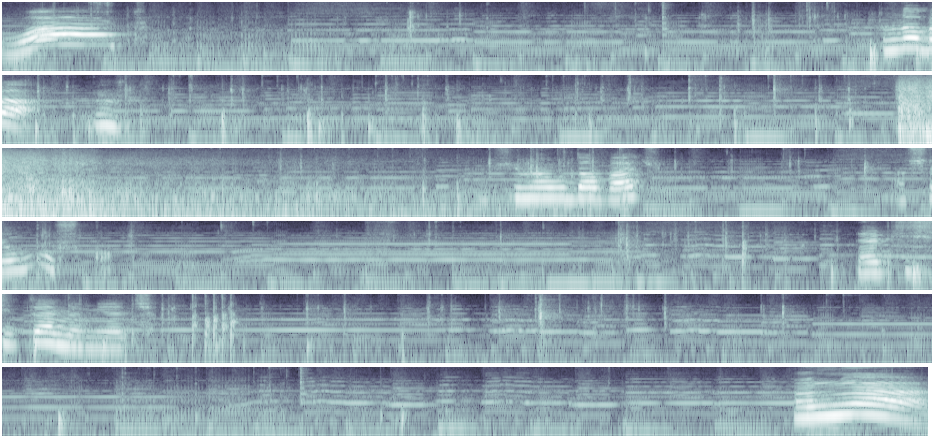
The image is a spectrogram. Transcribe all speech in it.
What? No Dobra. Mm. Musimy udawać nasze łóżko. Jakieś itemy mieć. O nie!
